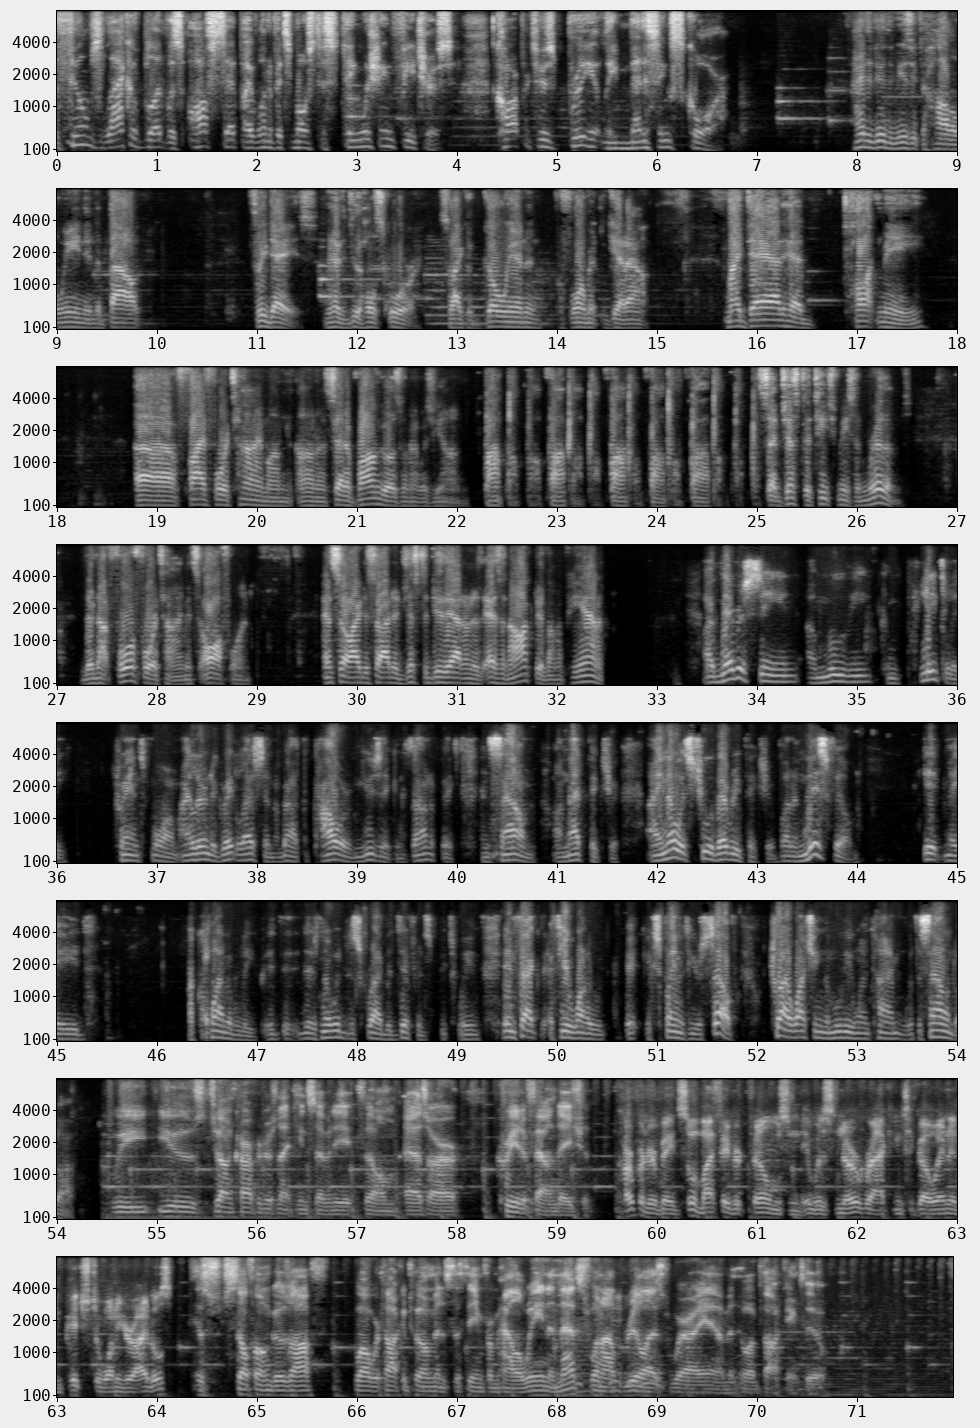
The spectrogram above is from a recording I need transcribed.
The film's lack of blood was offset by one of its most distinguishing features Carpenter's brilliantly menacing score. I had to do the music to Halloween in about three days. I had to do the whole score so I could go in and perform it and get out. My dad had taught me uh, five four time on on a set of bongos when I was young. So just to teach me some rhythms. They're not four four time; it's off one. And so I decided just to do that on, as an octave on a piano. I've never seen a movie completely transform. I learned a great lesson about the power of music and sound effects and sound on that picture. I know it's true of every picture, but in this film, it made a quantum leap. It, it, there's no way to describe the difference between. In fact, if you want to explain it to yourself, try watching the movie one time with the sound off. We used John Carpenter's 1978 film as our creative foundation. Carpenter made some of my favorite films, and it was nerve wracking to go in and pitch to one of your idols. His cell phone goes off while we're talking to him, and it's the theme from Halloween. And that's when I realized where I am and who I'm talking to.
